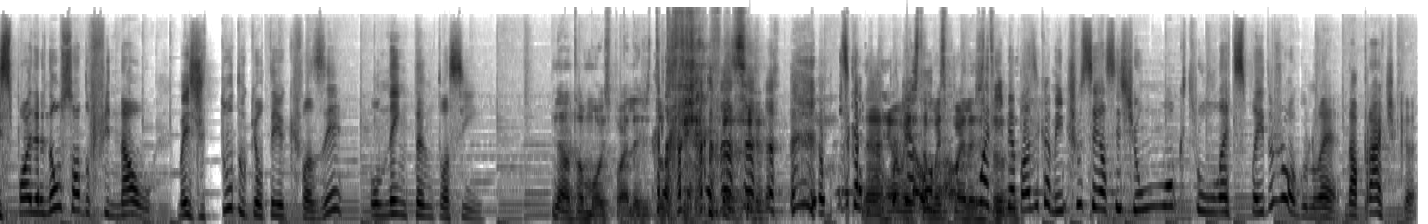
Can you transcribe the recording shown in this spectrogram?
spoiler não só do final, mas de tudo que eu tenho que fazer? Ou nem tanto assim? Não, tomou spoiler de tudo que fazer. Eu basicamente. Não, realmente tomou o- spoiler de O anime tudo. é basicamente você assistir um walkthrough, um let's play do jogo, não é? Na prática.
